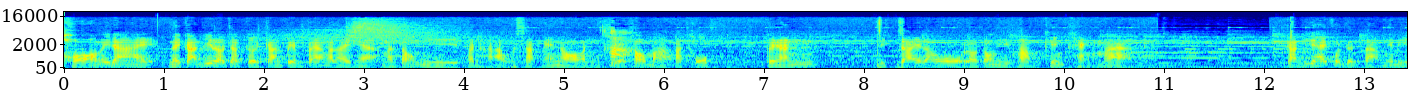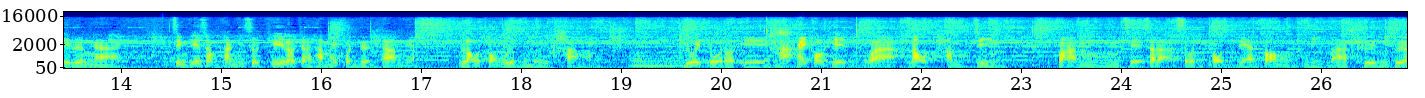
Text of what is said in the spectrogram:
ท้อไม่ได้ ในการที่เราจะเกิดการเปลี่ยนแปลงอะไรเนี่ย มันต้องมีปัญหาอุปสรรคแน่นอนค่ะที่จะเข้ามากระทบ เพราะฉะนั้นจิตใจเราเราต้องมีความเข้มแข็งมาก การที่จะให้คนเดินตามเนี่ยไม่ใช่เรื่องง่าย สิ่งที่สำคัญที่สุดที่เราจะทำให้คนเดินตามเนี่ยเราต้องลงมือทำด้วยตัวเราเองค่ะให้เขาเห็นว่าเราทำจริงความเสียสละส่วนตนเนี่ยต้องมีมากขึ้นเพื่อ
